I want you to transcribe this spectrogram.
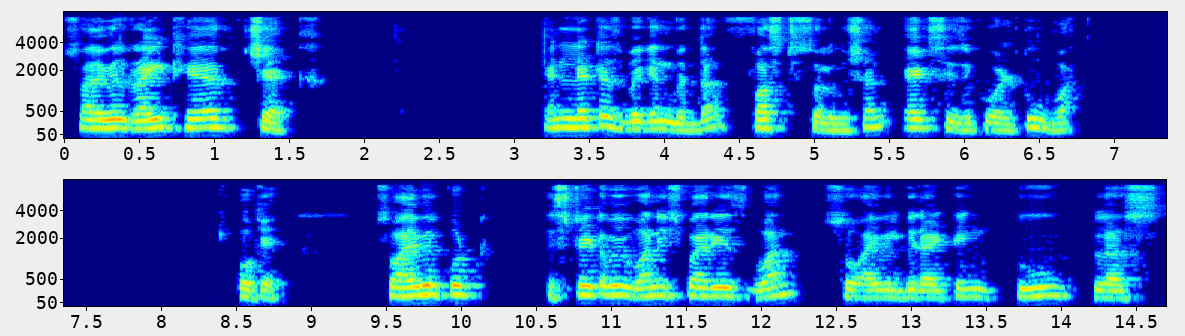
So I will write here check. And let us begin with the first solution x is equal to 1. Okay. So I will put straight away 1 square is 1. So I will be writing 2 plus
